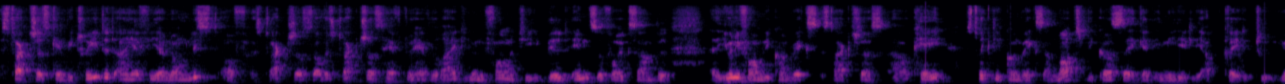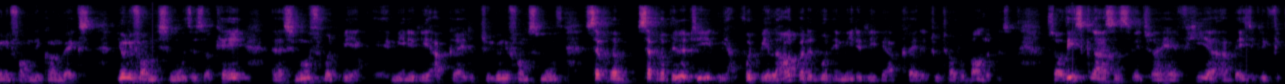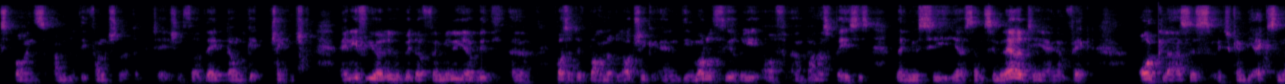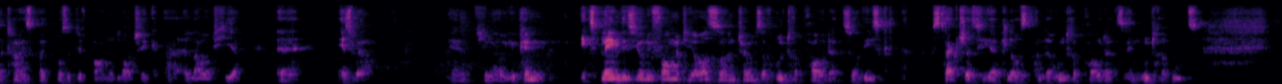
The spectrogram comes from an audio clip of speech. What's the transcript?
structures can be treated. I have here a long list of structures. So the structures have to have the right uniformity built in. So for example, uh, uniformly convex structures are okay. Strictly convex are not because they get immediately upgraded to uniformly convex. Uniformly smooth is okay. Uh, smooth would be immediately upgraded to uniform smooth. Separ separability yeah, would be allowed, but it would immediately be upgraded to total boundedness. So these classes which I have here are basically fixed points under the functional interpretation, so they don't get changed. And if you're a little bit of familiar with uh, positive bounded logic and the model theory of uh, Banach spaces, then you see here some similarity. And in fact, all classes which can be axiomatized by positive bounded logic are allowed here uh, as well. And you know, you can explain this uniformity also in terms of ultra products. So these structures here are closed under ultra products and ultra roots.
